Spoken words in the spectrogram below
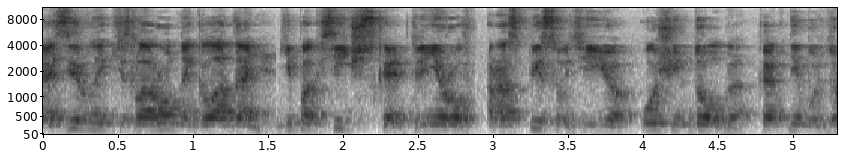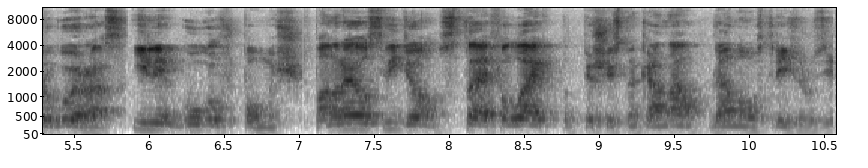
дозированное кислородное голодание, гипоксическая тренировка. Расписывать ее очень долго, как-нибудь в другой раз. Или Google в помощь. Понравилось видео? Ставь лайк, подпишись на канал. До новых встреч, друзья.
